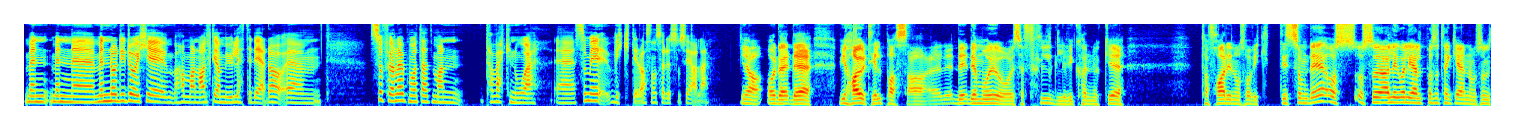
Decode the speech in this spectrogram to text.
Men, men, uh, men når de da ikke man alltid har mulighet til det, da, um, så føler jeg på en måte at man tar vekk noe som er viktig, da, sånn som det sosiale. Ja, og det, det Vi har jo tilpassa det, det, det må jo selvfølgelig Vi kan jo ikke ta fra dem noe så viktig som det. Og, så allikevel hjelpe, så tenker jeg gjennom Sånn,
